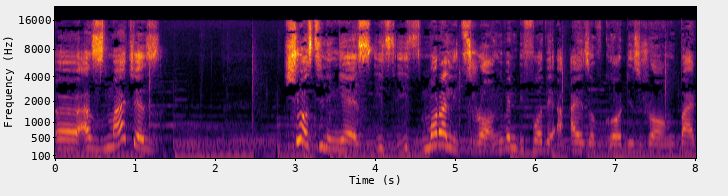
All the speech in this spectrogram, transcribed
uh, as much as she was stealing, yes, it's it's morally it's wrong. Even before the eyes of God is wrong. But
